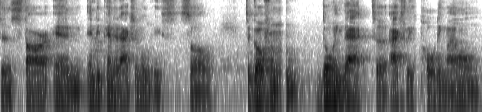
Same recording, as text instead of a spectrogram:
to star in independent action movies. So to go from doing that to actually holding my own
